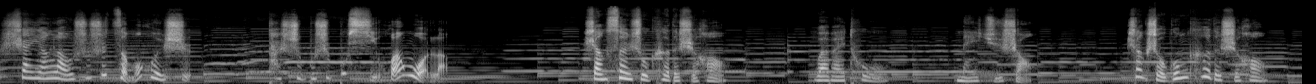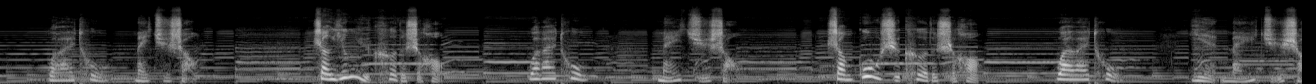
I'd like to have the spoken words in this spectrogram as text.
山羊老师是怎么回事？他是不是不喜欢我了？上算术课的时候。歪歪兔没举手，上手工课的时候，歪歪兔没举手；上英语课的时候，歪歪兔没举手；上故事课的时候，歪歪兔也没举手。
